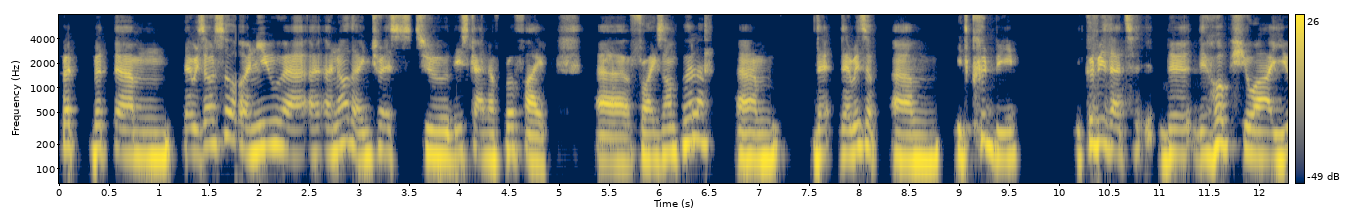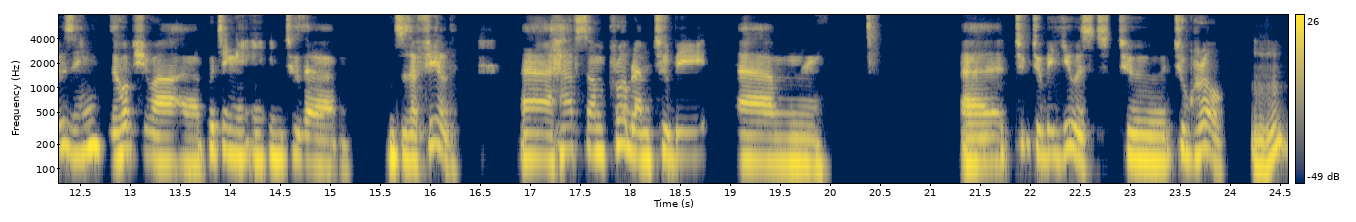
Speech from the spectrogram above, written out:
but but um, there is also a new uh, another interest to this kind of profile. Uh, for example, um, th- there is a um, it could be it could be that the the hop you are using, the hop you are uh, putting in, into the into the field, uh, have some problem to be um, uh, to, to be used to to grow. Mm-hmm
